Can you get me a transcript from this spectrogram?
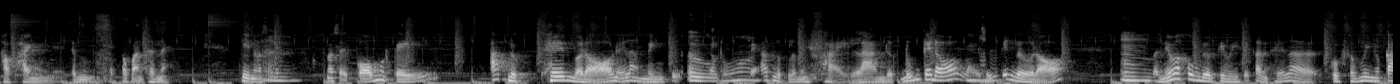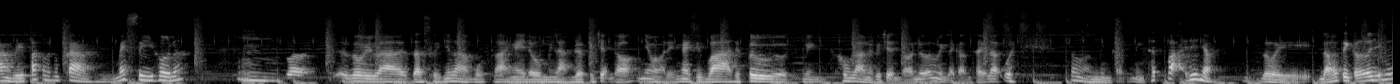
học hành để chăm sóc bản thân này thì nó sẽ ừ. nó sẽ có một cái áp lực thêm vào đó đấy là mình tự ừ, đúng rồi. cái áp lực là mình phải làm được đúng cái đó và ừ. đúng cái giờ đó ừ. và nếu mà không được thì mình sẽ cảm thấy là cuộc sống mình nó càng bế tắc nó càng messy hơn á ừ. và rồi là giả sử như là một vài ngày đầu mình làm được cái chuyện đó nhưng mà đến ngày thứ ba thứ tư rồi mình không làm được cái chuyện đó nữa mình lại cảm thấy là ui sao mà mình cảm mình thất bại thế nhỉ rồi đó thì có những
